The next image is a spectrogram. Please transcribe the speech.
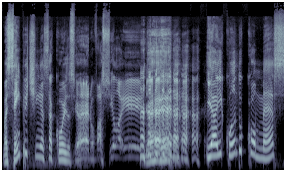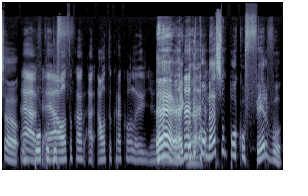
Mas sempre tinha essa coisa assim, é, não vacila aí. E aí, quando começa um É, pouco é do a auto, a autocracolândia. é, aí quando É. começa um pouco o fervo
